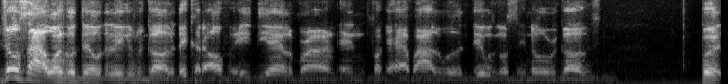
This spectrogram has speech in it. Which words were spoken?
Joe Tsai wasn't gonna deal with the Lakers regardless. They could have offered AD and LeBron and fucking half of Hollywood. They was gonna say no regardless. But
